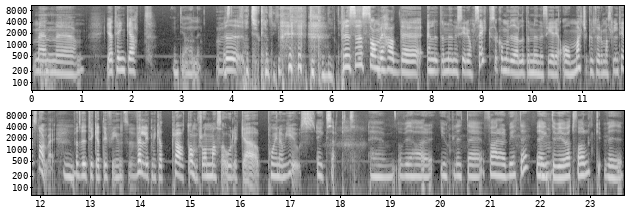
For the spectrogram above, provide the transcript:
Men eh, jag tänker att Inte jag heller. Vi, du kan inte. Du kunde inte. precis som vi hade en liten miniserie om sex så kommer vi ha en liten miniserie om machokultur och maskulinitetsnormer. Mm. För att vi tycker att det finns väldigt mycket att prata om från massa olika point of views. Exakt. Ehm, och vi har gjort lite förarbete. Vi har Mm. intervjuat folk. Vi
